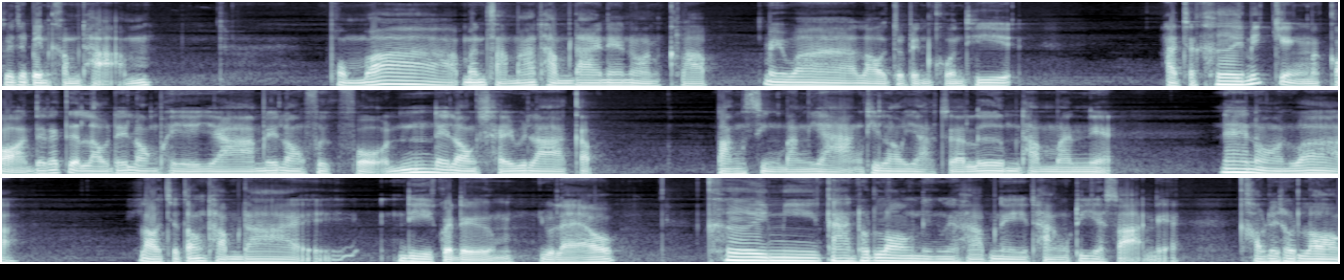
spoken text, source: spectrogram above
ก็จะเป็นคำถาม ผมว่ามันสามารถทำได้แน่นอนครับ ไม่ว่าเราจะเป็นคนที่อาจจะเคยไม่เก่งมาก่อน แต่ถ้าเกิดเราได้ลองพยายาม ได้ลองฝึกฝน ได้ลองใช้เวลากับบางสิ่งบางอย่างที่เราอยากจะเริ่มทำมันเนี่ย แน่นอนว่าเราจะต้องทำได้ดีกว่าเดิมอยู่แล้ว เคยมีการทดลองหนึ่งนะครับ ในทางวิทยาศาสตร์เนี่ย เขาได้ทดลอง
